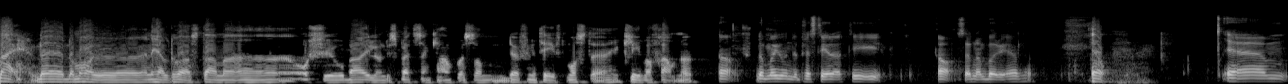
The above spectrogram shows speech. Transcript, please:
Nej, det, de har ju en hel drös där med uh, Oshie och Berglund i spetsen kanske som definitivt måste kliva fram nu. Ja, de har ju underpresterat i, ja, sedan de började. Ja, Ehm,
